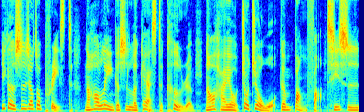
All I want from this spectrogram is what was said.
一个是叫做《Priest》，然后另一个是《The Guest》客人，然后还有《救救我》跟《棒法》。其实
